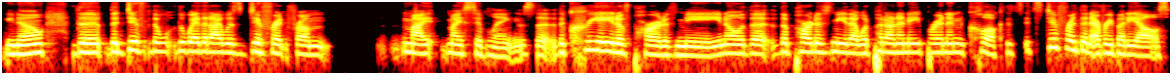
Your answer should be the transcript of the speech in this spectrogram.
You know, the the diff the, the way that I was different from my my siblings the the creative part of me you know the the part of me that would put on an apron and cook it's, it's different than everybody else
